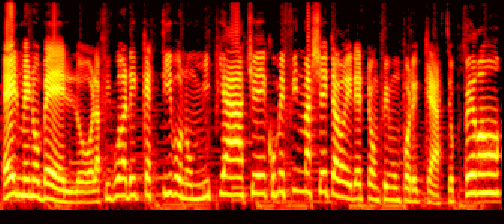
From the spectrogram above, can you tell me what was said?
È il meno bello, la figura del cattivo non mi piace. Come film a scelta avrei detto è un film un po' del cazzo, però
